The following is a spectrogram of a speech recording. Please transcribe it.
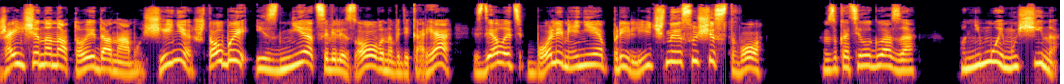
«Женщина на то и дана мужчине, чтобы из нецивилизованного дикаря сделать более-менее приличное существо!» Закатила глаза. «Он не мой мужчина!»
